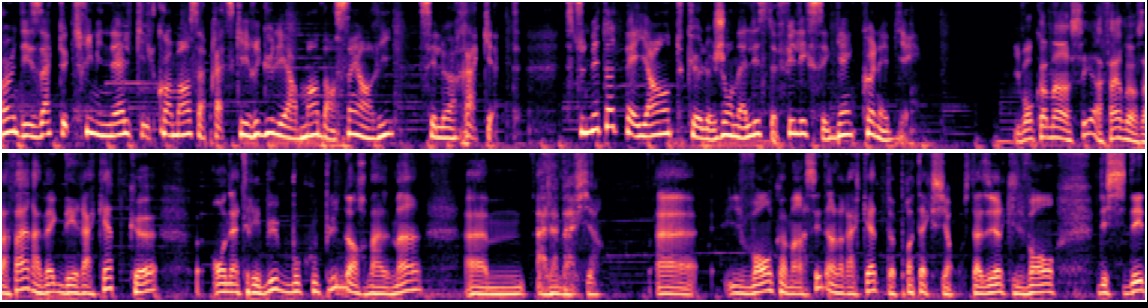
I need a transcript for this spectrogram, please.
un des actes criminels qu'il commence à pratiquer régulièrement dans Saint-Henri, c'est le racket. C'est une méthode payante que le journaliste Félix Séguin connaît bien. Ils vont commencer à faire leurs affaires avec des raquettes que on attribue beaucoup plus normalement euh, à la mafia. Euh, ils vont commencer dans le racket de protection. C'est-à-dire qu'ils vont décider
